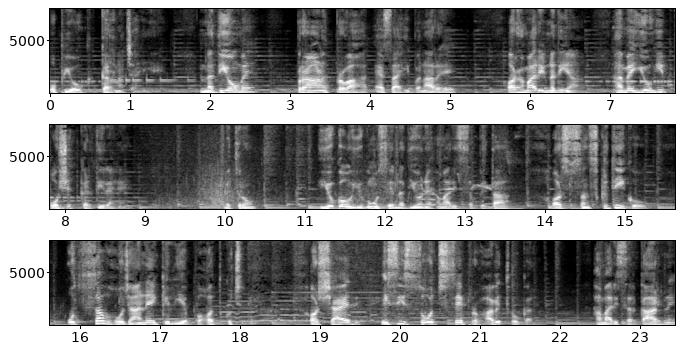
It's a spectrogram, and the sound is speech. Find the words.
उपयोग करना चाहिए। नदियों में प्राण प्रवाह ऐसा ही बना रहे और हमारी नदियाँ हमें यूँ ही पोषित करती रहें। मित्रों, युगों युगों से नदियों ने हमारी सभ्यता और संस्कृति को उत्सव हो जाने के लिए बहुत कुछ दिया और शायद इसी सोच से प्रभावित होकर हमारी सरकार ने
